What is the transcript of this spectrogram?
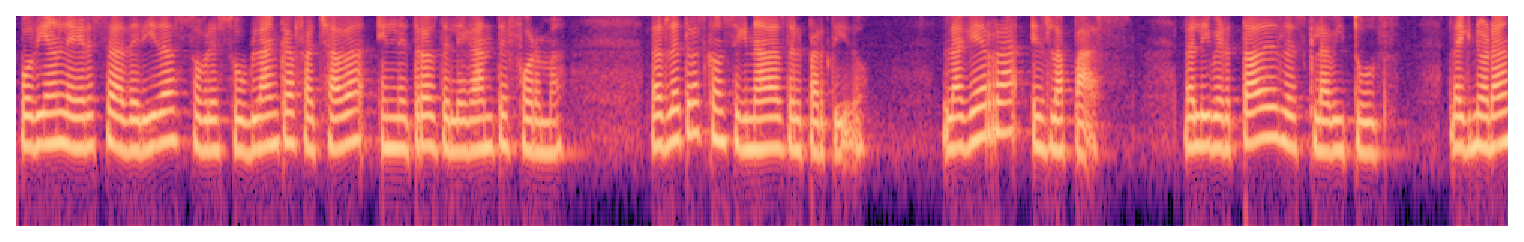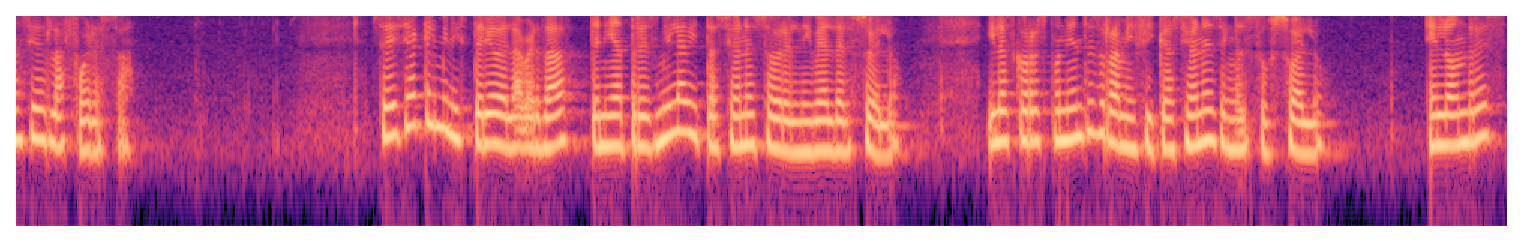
podían leerse adheridas sobre su blanca fachada en letras de elegante forma, las letras consignadas del partido. La guerra es la paz, la libertad es la esclavitud, la ignorancia es la fuerza. Se decía que el Ministerio de la Verdad tenía tres mil habitaciones sobre el nivel del suelo y las correspondientes ramificaciones en el subsuelo. En Londres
